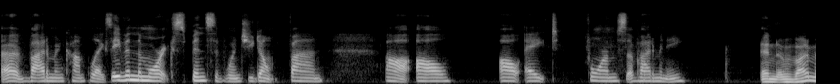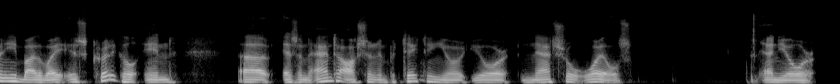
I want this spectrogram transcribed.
a vitamin complex. Even the more expensive ones, you don't find uh, all all eight forms of vitamin E. And vitamin E, by the way, is critical in uh, as an antioxidant in protecting your your natural oils and your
